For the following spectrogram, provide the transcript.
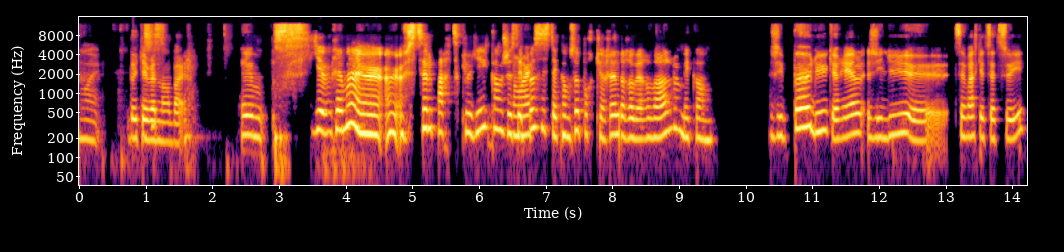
ouais. de c'est Kevin Lambert. Il y a vraiment un un un style particulier, comme je sais Ouais, pas si c'était comme ça pour Querelle de Roberval, là, mais comme j'ai pas lu Querelle, j'ai lu, heu, C'est vrai ce que tu as tué,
